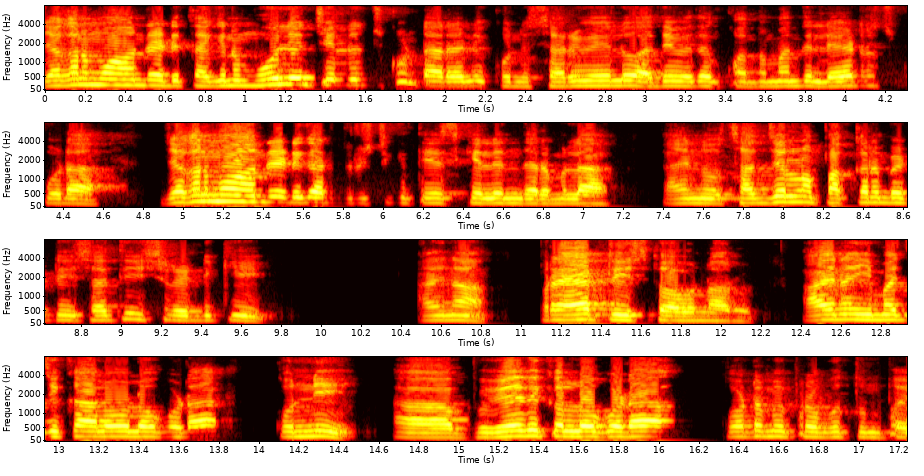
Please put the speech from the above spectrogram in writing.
జగన్మోహన్ రెడ్డి తగిన మూల్యం చెల్లించుకుంటారని కొన్ని సర్వేలు అదేవిధంగా కొంతమంది లీడర్స్ కూడా జగన్మోహన్ రెడ్డి గారి దృష్టికి తీసుకెళ్ళిన ధర్మల ఆయన సజ్జలను పక్కన పెట్టి సతీష్ రెడ్డికి ఆయన ప్రయారిటీ ఇస్తూ ఉన్నారు. ఆయన ఈ మధ్య కాలంలో కూడా కొన్ని వేదికల్లో కూడా కూటమి ప్రభుత్వంపై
